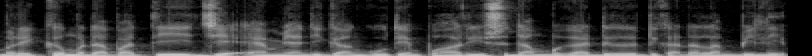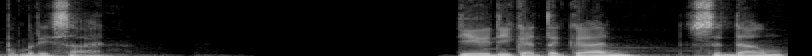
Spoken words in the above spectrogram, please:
Mereka mendapati JM yang diganggu tempoh hari sedang berada dekat dalam bilik pemeriksaan. Dia dikatakan sedang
